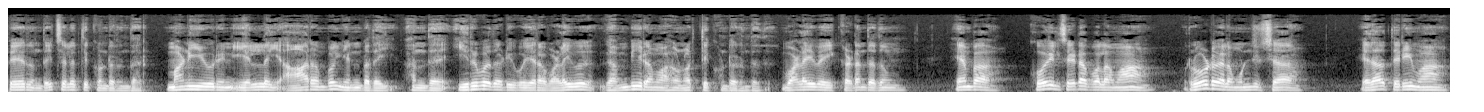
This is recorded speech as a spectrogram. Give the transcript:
பேருந்தை செலுத்திக் கொண்டிருந்தார். மணியூரின் எல்லை ஆரம்பம் என்பதை அந்த இருபது அடி உயர வளைவு கம்பீரமாக உணர்த்தி கொண்டிருந்தது. வளைவை கடந்ததும் ஏம்பா கோயில் சைடா போலாமா? ரோடு வேலை முடிஞ்சிடுச்சா ஏதாவது தெரியுமா?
